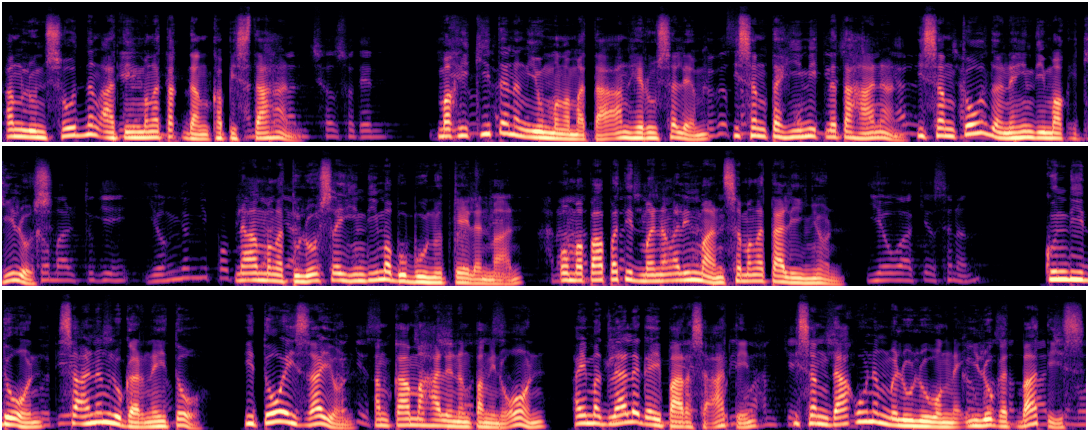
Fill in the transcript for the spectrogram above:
ang lunsod ng ating mga takdang kapistahan. Makikita ng iyong mga mata ang Jerusalem, isang tahimik na tahanan, isang tolda na hindi makikilos, na ang mga tulos ay hindi mabubunot kailanman, o mapapatid man ang alinman sa mga talinyon. Kundi doon, saan ang lugar na ito? Ito ay Zion, ang kamahalan ng Panginoon, ay maglalagay para sa atin, isang dako ng maluluwang na ilog at batis,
